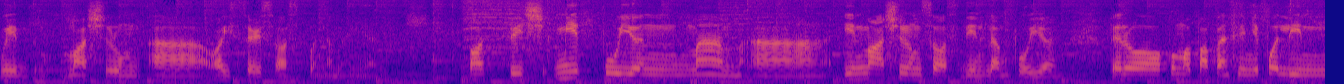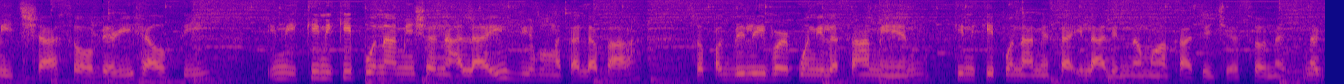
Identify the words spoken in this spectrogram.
with mushroom uh, oyster sauce po naman yan. Ostrich meat po yun, ma'am. Ah, in mushroom sauce din lang po yun. Pero kung mapapansin niyo po, lean meat siya, so very healthy. Ini kinikip po namin siya na alive, yung mga talaba. So pag-deliver po nila sa amin, kinikip po namin sa ilalim ng mga cottages. So nag, nag,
